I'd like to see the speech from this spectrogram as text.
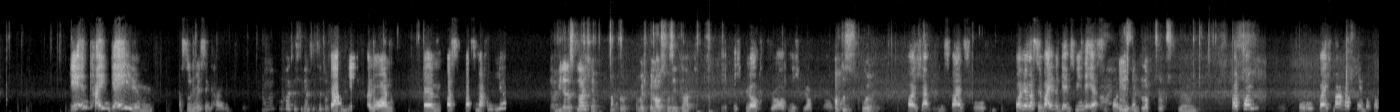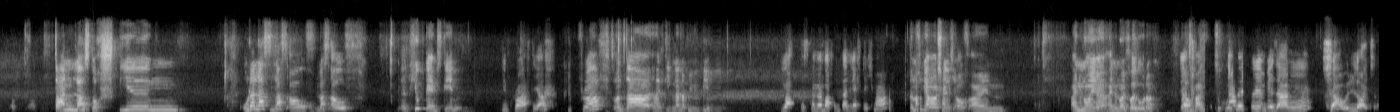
Geh in kein Game. Achso, du bist in keinem. Junge, halt nicht die ganze Zeit auf Ja, okay, verloren. Ähm, was, was machen wir? Ja, wieder das gleiche. Blockdrop. Aber ich bin aus Versehen gehabt. Nicht Block Drop, nicht Block Drop. Doch, das ist cool. Aber ich hab, das war jetzt doof. Wollen wir mal Survival Games wie in der ersten Folge Ich will? Blockdrop spielen. Aber komm, doof, weil ich mal hab keinen Bock auf Block Drop. Dann lass doch spielen. Oder lass, lass auf, lass auf äh, Cube Games gehen. Die Craft, ja. Cube Craft und da halt gegeneinander PvP. Ja, das können wir machen. Dann left ich mal. Dann machen wir aber wahrscheinlich auch ein, eine neue, eine neue Folge, oder? Ja. Oder die war nicht so cool. Damit würden wir sagen, ciao Leute.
